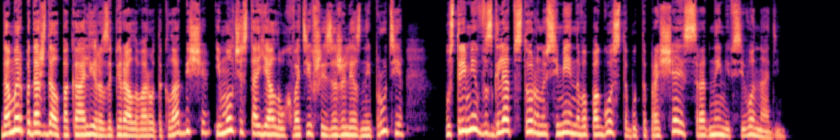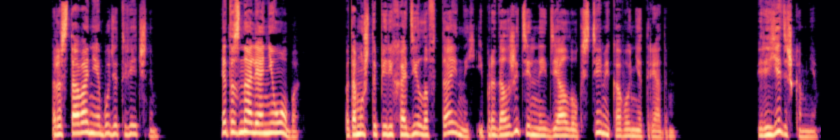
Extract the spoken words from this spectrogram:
Дамер подождал, пока Алира запирала ворота кладбища, и молча стояла, ухватившись за железные прутья, устремив взгляд в сторону семейного погоста, будто прощаясь с родными всего на день. Расставание будет вечным. Это знали они оба, потому что переходило в тайный и продолжительный диалог с теми, кого нет рядом. «Переедешь ко мне?» —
